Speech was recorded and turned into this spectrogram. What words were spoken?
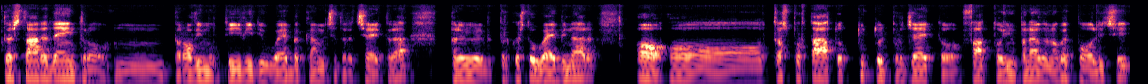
per stare dentro mh, per ovvi motivi di webcam eccetera eccetera per, per questo webinar ho, ho, trasportato tutto il progetto fatto in un pannello da 9 pollici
